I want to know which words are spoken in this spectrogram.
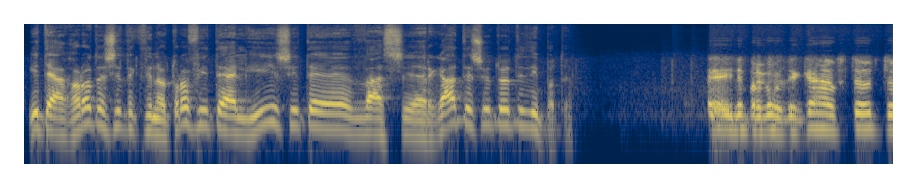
Είτε αγρότες, είτε κτηνοτρόφοι, είτε αλληλείς, είτε δασιεργάτες, είτε οτιδήποτε. Ε, είναι πραγματικά αυτό το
